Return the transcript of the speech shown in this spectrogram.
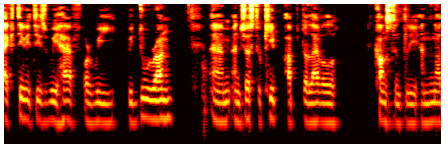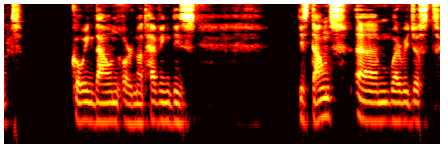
activities we have or we we do run, um, and just to keep up the level constantly and not going down or not having these these downs um, where we just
